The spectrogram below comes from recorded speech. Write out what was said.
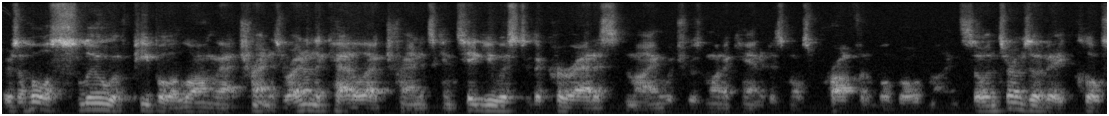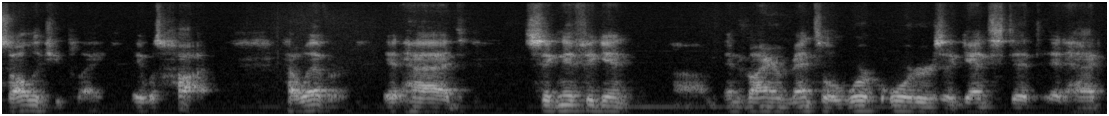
there's a whole slew of people along that trend. It's right on the Cadillac trend. It's contiguous to the Kerr mine, which was one of Canada's most profitable gold mines. So in terms of a closeology play, it was hot. However, it had significant um, environmental work orders against it. It had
